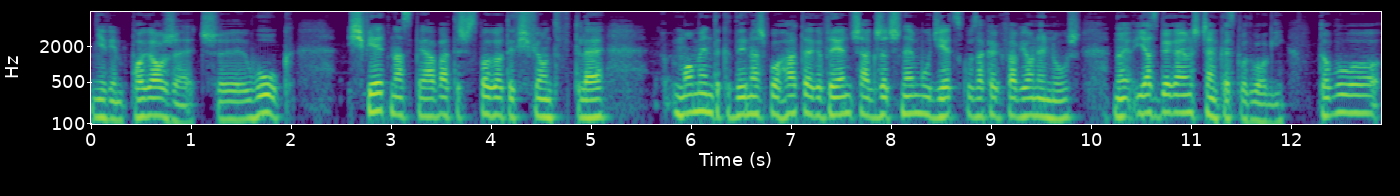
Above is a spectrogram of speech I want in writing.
Nie wiem, poroże czy łuk. Świetna sprawa, też sporo tych świąt w tle. Moment, gdy nasz bohater wręcza grzecznemu dziecku zakrwawiony nóż. No ja zbierałem szczękę z podłogi. To było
